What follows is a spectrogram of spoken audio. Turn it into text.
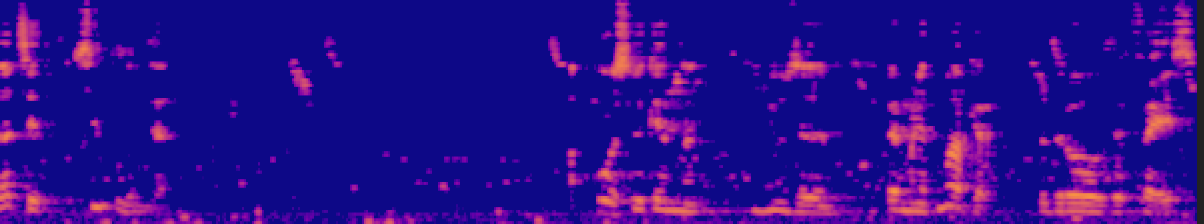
That's it, simple that. Of course we can use a, a permanent marker to draw the face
